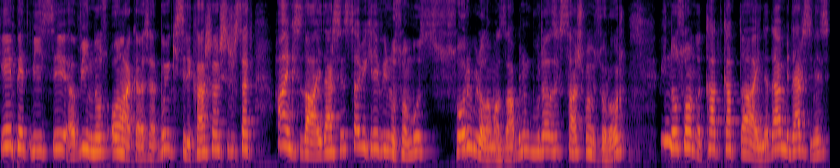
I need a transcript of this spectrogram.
Gamepad VC e, Windows 10 arkadaşlar. Bu ikisini karşılaştırırsak hangisi daha iyi dersiniz? Tabii ki de Windows 10. Bu soru bile olamaz abi. Bu birazcık saçma bir soru olur. Windows 10 kat kat daha iyi. Neden bir dersiniz?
